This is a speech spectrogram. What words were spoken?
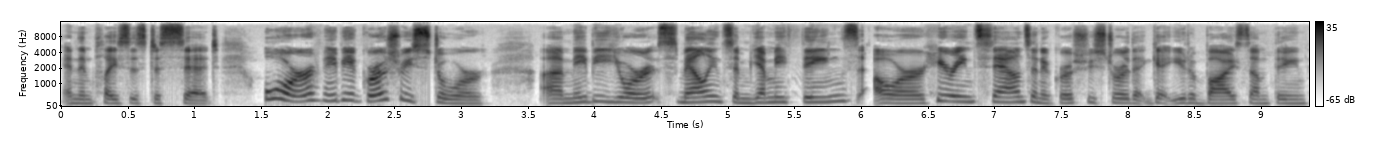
and then places to sit. Or maybe a grocery store. Uh, maybe you're smelling some yummy things or hearing sounds in a grocery store that get you to buy something.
